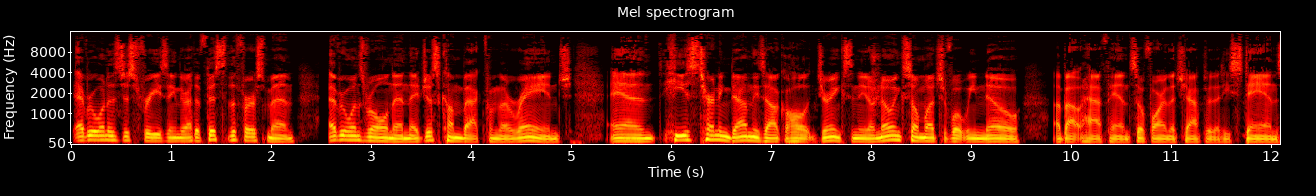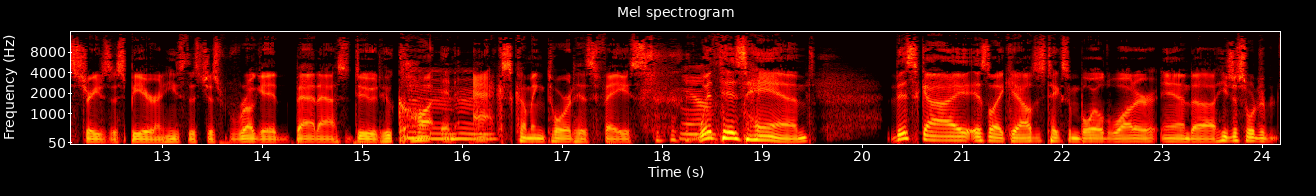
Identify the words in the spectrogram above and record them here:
everyone is just freezing. They're at the fist of the first men. Everyone's rolling in. They've just come back from their range, and he's turning down these alcoholic drinks. And you know, knowing so much of what we know about Half Hand so far in the chapter, that he stands straight as a spear, and he's this just rugged, badass dude who caught an axe coming toward his face Yeah. with his hand. This guy is like, yeah, I'll just take some boiled water, and uh, he just ordered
